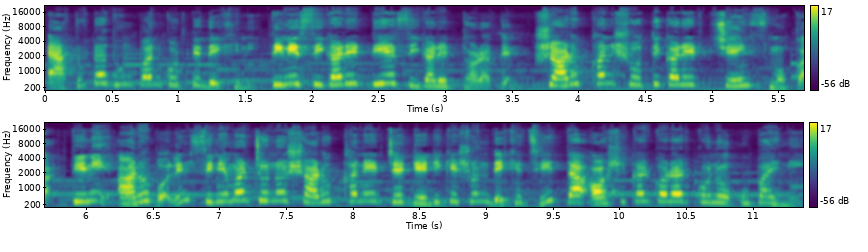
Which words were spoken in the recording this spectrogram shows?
এতটা ধূমপান করতে দেখিনি। তিনি সিগারেট দিয়ে সিগারেট ধরাতেন। শাহরুখ খান সত্যিকারের চেইন স্মোকার। তিনি আরও বলেন, সিনেমার জন্য শাহরুখ খানের যে ডেডিকেশন দেখেছি, তা অস্বীকার করার কোনো উপায় নেই।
